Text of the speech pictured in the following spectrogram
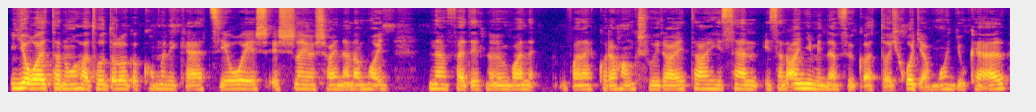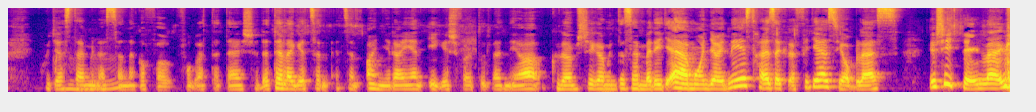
jól tanulható dolog a kommunikáció, és, és nagyon sajnálom, hogy nem feltétlenül van, van ekkora hangsúly rajta, hiszen, hiszen annyi minden függ attól, hogy hogyan mondjuk el, hogy aztán mi lesz ennek a fogadtatása. De tényleg egyszerűen, egyszerűen annyira ilyen ég és fel tud lenni a különbség, amint az ember így elmondja, hogy nézd, ha ezekre figyelsz, jobb lesz. És így tényleg.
